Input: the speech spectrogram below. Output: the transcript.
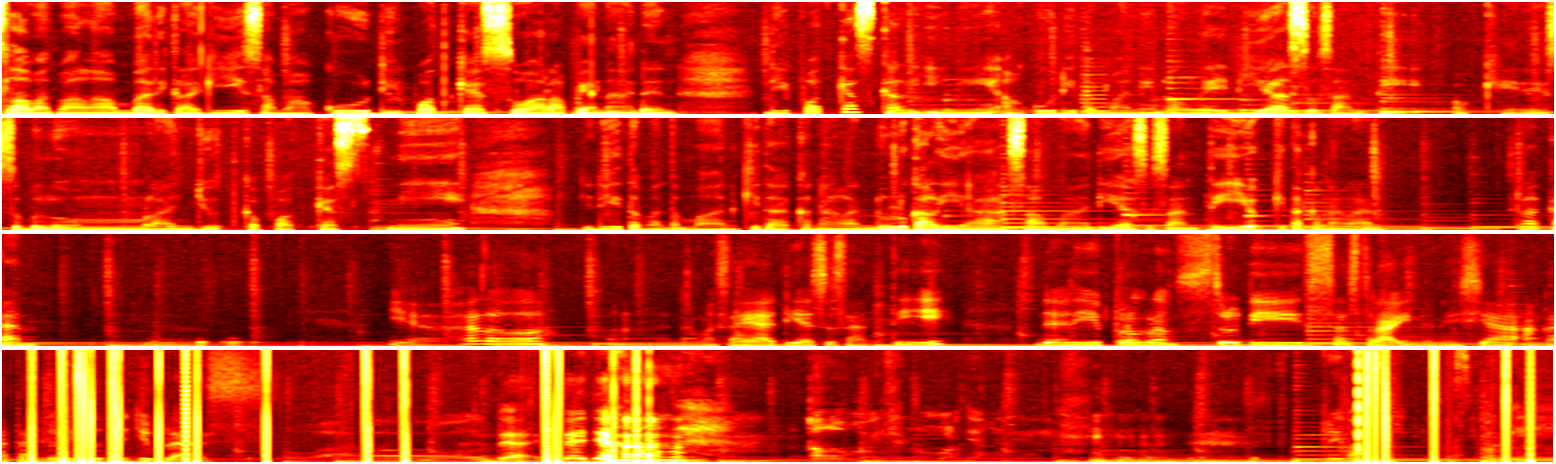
selamat malam. Balik lagi sama aku di podcast Suara Pena dan di podcast kali ini aku ditemanin oleh Dia Susanti. Oke, sebelum lanjut ke podcast nih, jadi teman-teman kita kenalan dulu kali ya sama Dia Susanti. Yuk kita kenalan. Silakan. Ya, halo. Uh, nama saya Dia Susanti dari program studi sastra Indonesia angkatan 2017. Wow. Udah, itu aja. Kalau mau minta nomor jangan ya. privasi. Oke. Okay.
